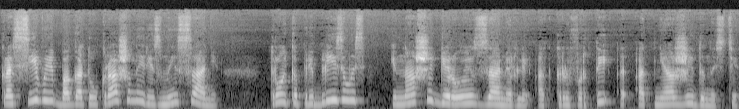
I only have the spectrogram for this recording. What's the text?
красивые, богато украшенные резные сани. Тройка приблизилась, и наши герои замерли, открыв рты э, от неожиданности.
